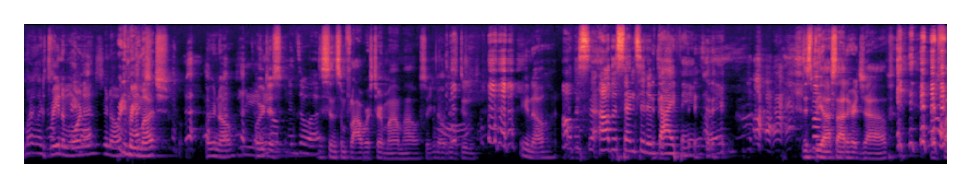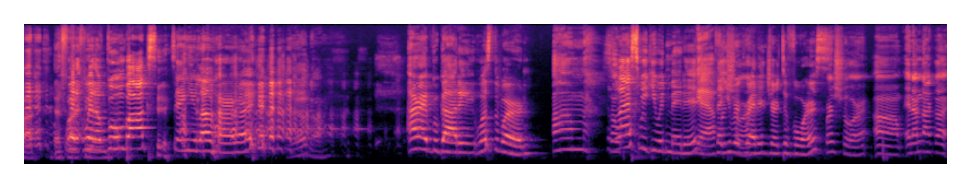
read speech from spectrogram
like three in the morning, you know, Pretty pretty, much. much. Or, you know, or you just, Open the door. just send some flowers to her mom house, or you know, just do, you know, All the all the sensitive guy things. right? Just be outside of her job at five, at five with, with a p.m. boom box saying you love her, right? yeah, no. All right, Bugatti, what's the word? Um. So So last week you admitted Yeah, that you sure. regretted your divorce. For sure. Um, and I'm not gonna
